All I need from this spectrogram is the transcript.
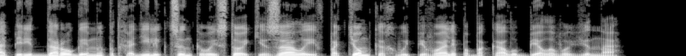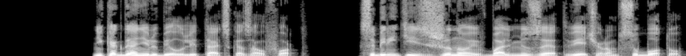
А перед дорогой мы подходили к цинковой стойке зала и в потемках выпивали по бокалу белого вина. «Никогда не любил летать», — сказал Форд. «Соберитесь с женой в баль-мюзет вечером в субботу.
